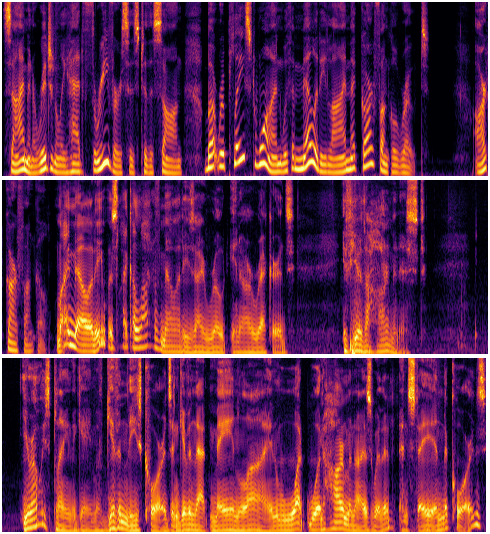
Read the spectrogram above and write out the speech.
Simon originally had three verses to the song, but replaced one with a melody line that Garfunkel wrote. Art Garfunkel. My melody was like a lot of melodies I wrote in our records. If you're the harmonist, you're always playing the game of given these chords and given that main line, what would harmonize with it and stay in the chords?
